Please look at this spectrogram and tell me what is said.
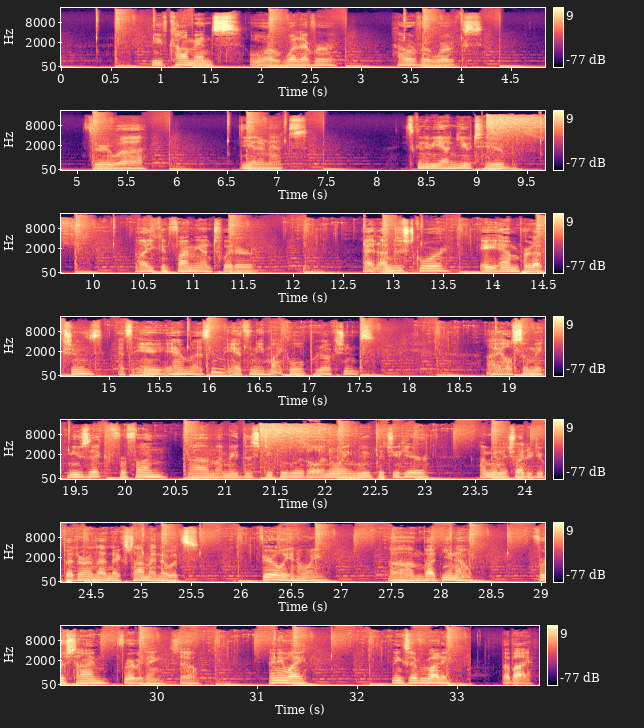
leave comments or whatever, however it works, through uh, the internet. It's going to be on YouTube. Uh, you can find me on Twitter at underscore AM Productions. That's AM as in Anthony Michael Productions. I also make music for fun. Um, I made this stupid little annoying loop that you hear. I'm going to try to do better on that next time. I know it's fairly annoying. Um, but, you know, first time for everything. So, anyway, thanks everybody. Bye bye.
